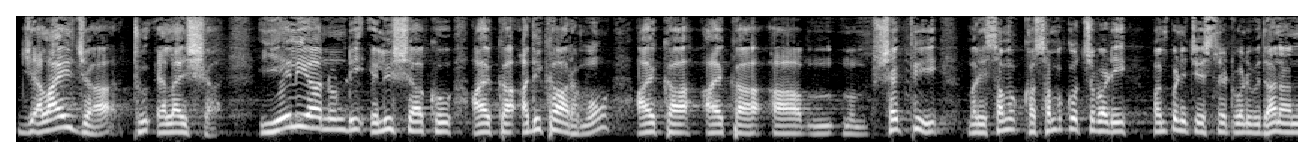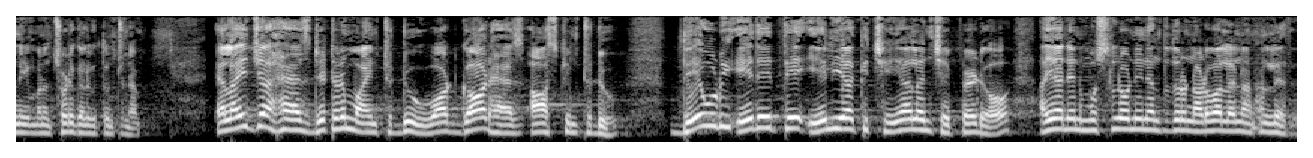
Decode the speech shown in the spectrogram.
ఎలైజా టు ఎలైషా ఏలియా నుండి ఎలిషాకు ఆ యొక్క అధికారము ఆ యొక్క ఆ యొక్క శక్తి మరి సమ సమకూర్చబడి పంపిణీ చేసినటువంటి విధానాన్ని మనం చూడగలుగుతుంటున్నాం. Elijah has determine to do what God has ask him to do దేవుడు ఏదైతే ఏలియాకి చేయాలని చెప్పాడో అయ్యా నేను ముసలో నేను ఎంత దూరం నడవాలని అనలేదు.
